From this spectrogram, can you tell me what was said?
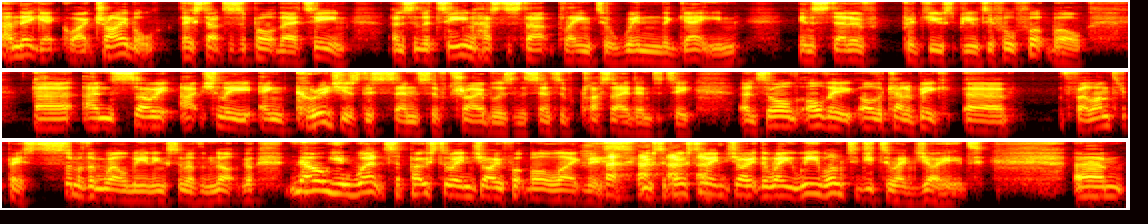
and they get quite tribal. They start to support their team. And so the team has to start playing to win the game instead of produce beautiful football. Uh, and so it actually encourages this sense of tribalism, the sense of class identity, and so all, all the all the kind of big uh, philanthropists, some of them well-meaning, some of them not, go, no, you weren't supposed to enjoy football like this. You were supposed to enjoy it the way we wanted you to enjoy it. Um,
